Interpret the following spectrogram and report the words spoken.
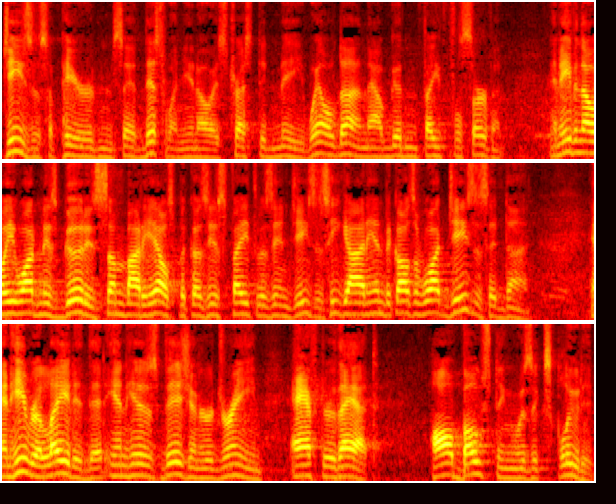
Jesus appeared and said, This one, you know, has trusted me. Well done, thou good and faithful servant. And even though he wasn't as good as somebody else because his faith was in Jesus, he got in because of what Jesus had done. And he related that in his vision or dream, after that, all boasting was excluded.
